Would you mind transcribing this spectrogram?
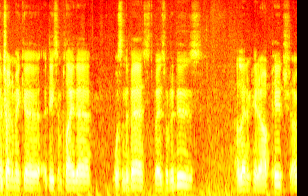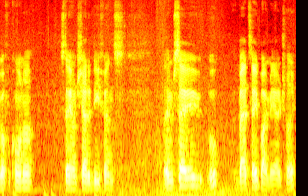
I tried to make a, a decent play there. Wasn't the best, but it's what it is. I let him hit it up pitch. I go for corner. Stay on shadow defense. Let him save. Oh, bad save by me actually.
